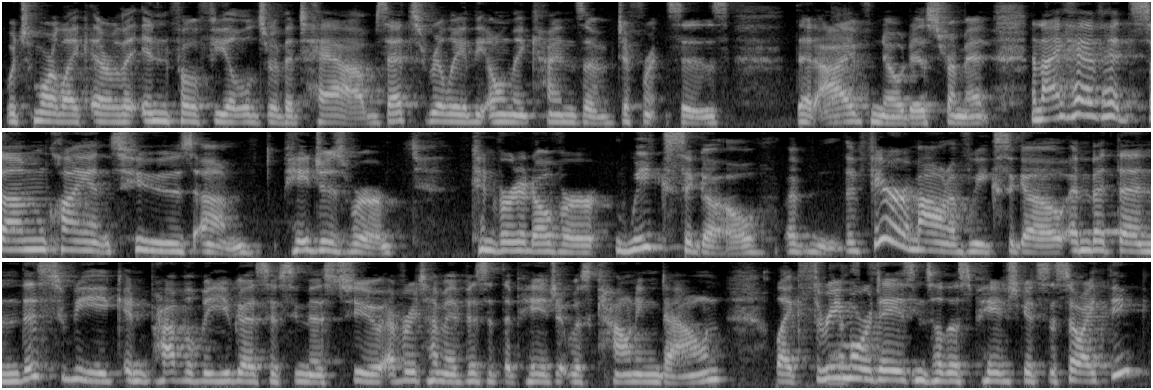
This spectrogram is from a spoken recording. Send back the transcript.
which more like are the info fields or the tabs. That's really the only kinds of differences that I've noticed from it. And I have had some clients whose um, pages were converted over weeks ago, a, fair amount of weeks ago. And but then this week, and probably you guys have seen this too. Every time I visit the page, it was counting down like three yes. more days until this page gets to. So I think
